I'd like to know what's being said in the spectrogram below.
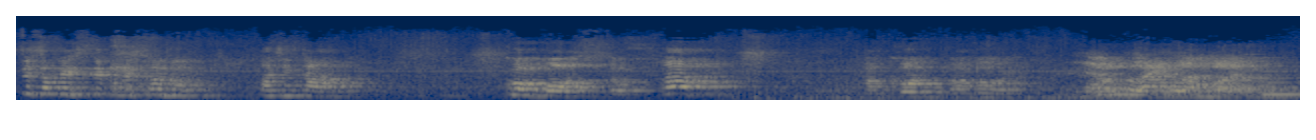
se sapeste come sono agitato. commosso. Ah! Non colpa amore. Non colpa amore.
